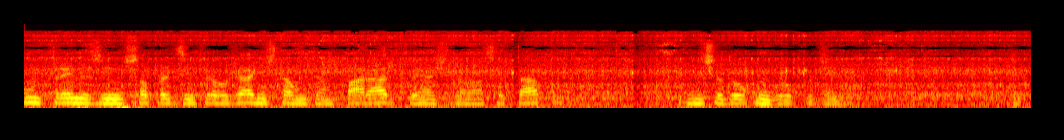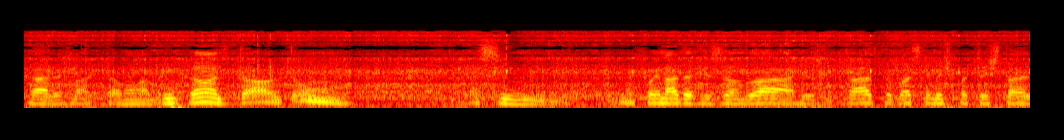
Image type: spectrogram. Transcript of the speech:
um treinozinho só para desenferrujar, a gente estava um tempo parado, foi antes da nossa etapa. A gente andou com um grupo de, de caras lá que estavam lá brincando e tal, então assim, não foi nada visando a ah, resultado, foi basicamente para testar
